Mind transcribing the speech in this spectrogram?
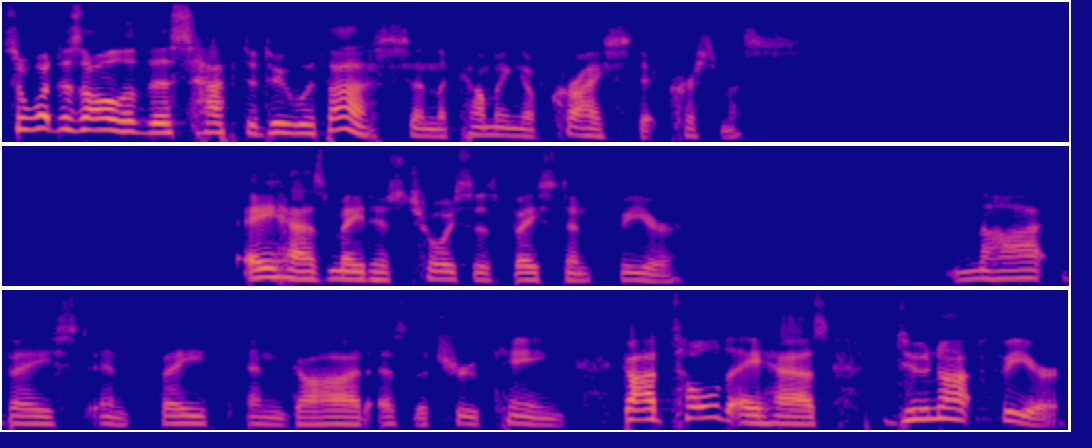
So, what does all of this have to do with us and the coming of Christ at Christmas? Ahaz made his choices based in fear, not based in faith in God as the true king. God told Ahaz, Do not fear.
